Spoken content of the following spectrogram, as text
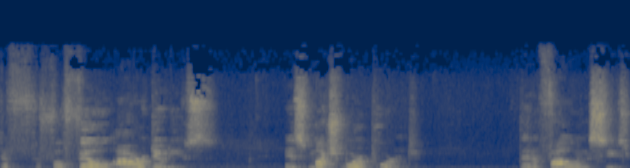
to f- fulfill our duties, is much more important than following Caesar.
